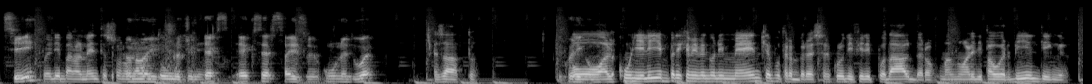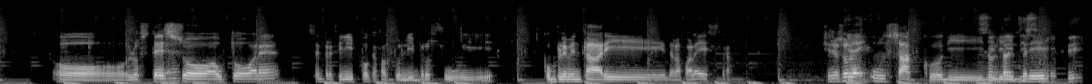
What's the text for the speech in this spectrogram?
Sì. Quelli banalmente sono, sono molto utili. Ex- exercise 1 e 2. Esatto. O come... alcuni libri che mi vengono in mente potrebbero essere quello di Filippo D'Albero, Manuale di Power Building, o lo stesso eh. autore sempre Filippo che ha fatto un libro sui complementari della palestra. Ce ne sono Ok. un sacco di, di libri. libri,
